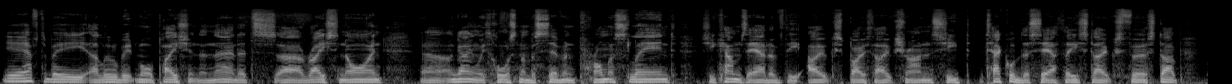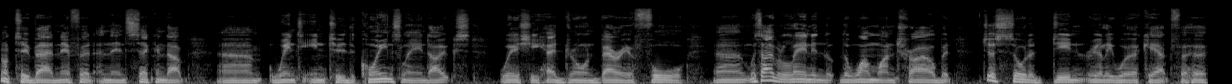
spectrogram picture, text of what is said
Yeah, you have to be a little bit more patient than that. It's uh, race nine. Uh, I'm going with horse number seven, Promised Land. She comes out of the Oaks, both Oaks runs. She tackled the Southeast Oaks first up, not too bad an effort, and then second up um, went into the Queensland Oaks where she had drawn barrier four. Um, was able to land in the, 1 1 trail, but just sort of didn't really work out for her.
